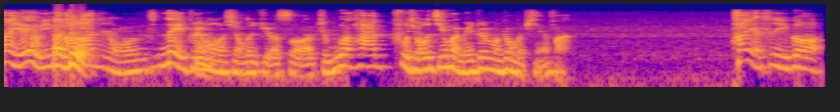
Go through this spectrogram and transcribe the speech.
但也有伊戈达拉这种类追梦型的角色，只不过他触球的机会没追梦这么频繁。他也是一个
